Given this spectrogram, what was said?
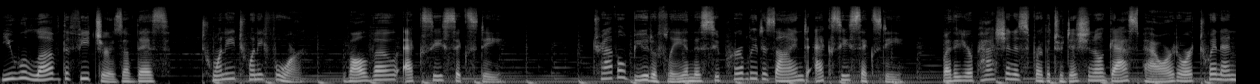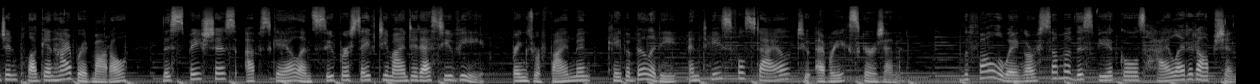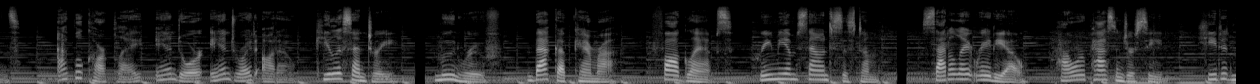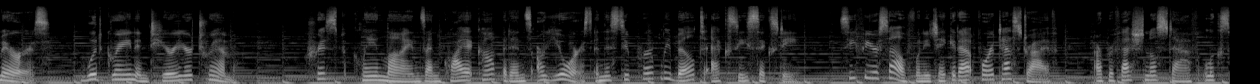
You will love the features of this 2024 Volvo XC60. Travel beautifully in this superbly designed XC60. Whether your passion is for the traditional gas-powered or twin-engine plug-in hybrid model, this spacious, upscale, and super safety-minded SUV brings refinement, capability, and tasteful style to every excursion. The following are some of this vehicle's highlighted options. Apple CarPlay and or Android Auto, keyless entry, moonroof, backup camera, fog lamps, premium sound system, satellite radio, power passenger seat, heated mirrors, wood grain interior trim. Crisp, clean lines and quiet confidence are yours in this superbly built XC60. See for yourself when you take it out for a test drive. Our professional staff looks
